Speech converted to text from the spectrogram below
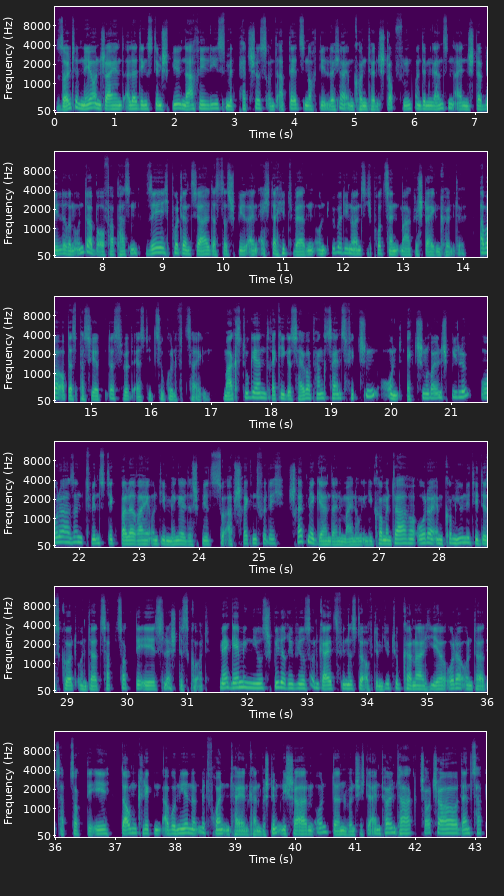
Sollte Neon Giant allerdings dem Spiel nach Release mit Patches und Updates noch die Löcher im Content stopfen und dem Ganzen einen stabileren Unterbau verpassen, sehe ich Potenzial, dass das Spiel ein echter Hit werden und über die 90%-Marke steigen könnte. Aber ob das passiert, das wird erst die Zukunft zeigen. Magst du gern dreckige Cyberpunk Science Fiction und Action-Rollenspiele? Oder sind Twin-Stick-Ballerei und die Mängel des Spiels zu abschreckend für dich? Schreib mir gern deine Meinung in die Kommentare oder im Community-Discord unter zapzock.de slash Discord. Mehr Gaming-News, Spiele-Reviews und Guides findest du auf dem YouTube-Kanal hier oder unter zapzock.de. Daumen klicken, abonnieren und mit Freunden teilen kann bestimmt nicht schaden und dann wünsche ich dir einen tollen Tag. Ciao, ciao, dein Zap.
